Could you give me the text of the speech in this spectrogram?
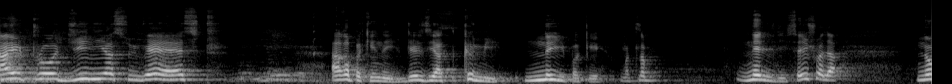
نایټروجینیس ویسټ هغه پکې نه ډیر زیات کمی نه پکې مطلب نل دي صحیح شول نو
